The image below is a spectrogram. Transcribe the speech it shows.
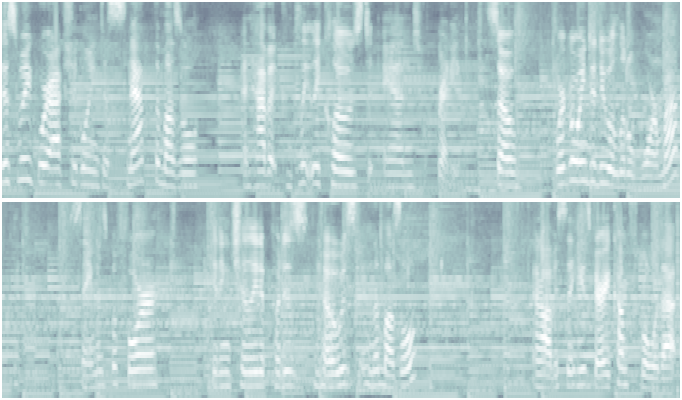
This week, we're actually going to snap the muzzle and have it completely closed and ready. So we're going to do a little warm up, same as before, getting Chili to put his nose in the muzzle. And obviously he's very comfortable with that.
